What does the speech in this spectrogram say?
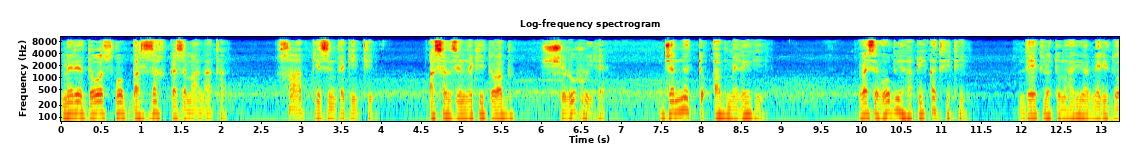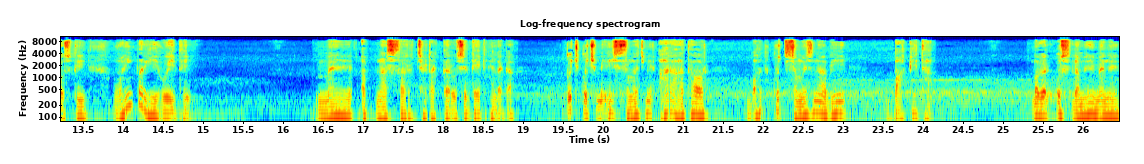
میرے دوست وہ برزخ کا زمانہ تھا۔ خواب کی زندگی تھی۔ اصل زندگی تو اب شروع ہوئی ہے۔ جنت تو اب ملے گی۔ ویسے وہ بھی حقیقت ہی تھی۔ دیکھ لو تمہاری اور میری دوستی وہیں پر ہی ہوئی تھی۔ میں اپنا سر جھٹک کر اسے دیکھنے لگا۔ کچھ کچھ میری سمجھ میں آ رہا تھا اور بہت کچھ سمجھنا بھی باقی تھا۔ مگر اس لمحے میں نے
